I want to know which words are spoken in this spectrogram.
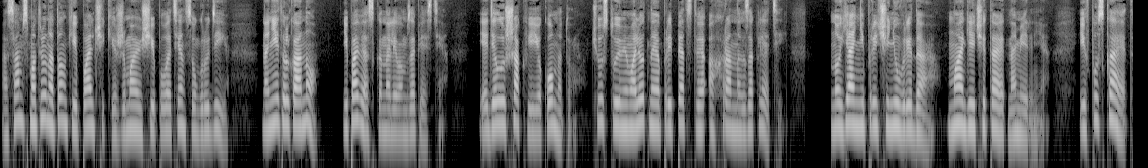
А сам смотрю на тонкие пальчики, сжимающие полотенце у груди. На ней только оно и повязка на левом запястье. Я делаю шаг в ее комнату, чувствую мимолетное препятствие охранных заклятий. Но я не причиню вреда. Магия читает намерения. И впускает,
